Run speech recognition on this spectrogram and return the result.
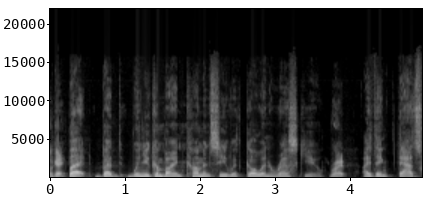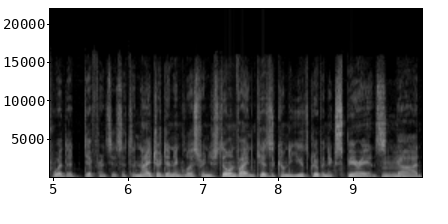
Okay. But but when you combine come and see with go and rescue, right. I think that's where the difference is. It's a nitrogen and glycerin. You're still inviting kids to come to youth group and experience Mm-hmm. God,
